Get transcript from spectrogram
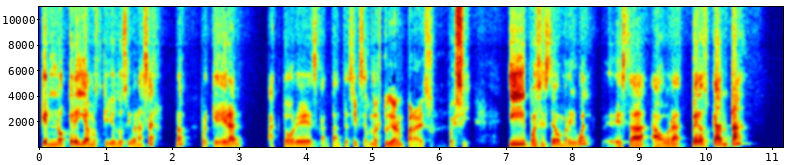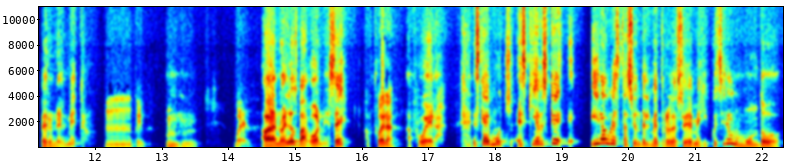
que no creíamos que ellos los iban a hacer, ¿no? Porque eran actores, cantantes, Sí, pues no estudiaron para eso. Pues sí. Y pues este hombre igual está ahora, pero canta, pero en el metro. Mm, ok. Bueno, Ahora, no en los vagones, ¿eh? afuera. Afuera. Es que hay mucho, es que es que eh, ir a una estación del metro de la Ciudad de México es ir a un mundo,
